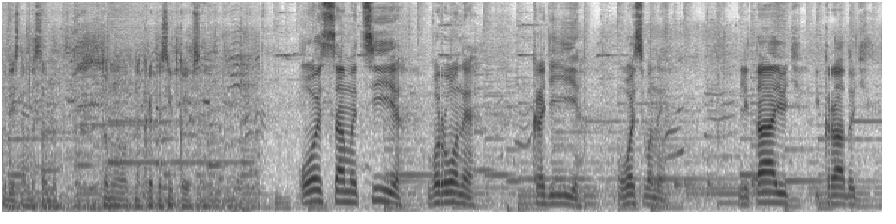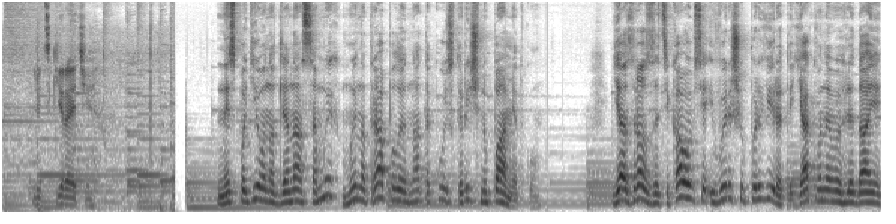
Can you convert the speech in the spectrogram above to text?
кудись там до себе. Тому от накрито сіткою все. Ось саме ці ворони, крадії. Ось вони. Літають і крадуть людські речі. Несподівано для нас самих ми натрапили на таку історичну пам'ятку. Я зразу зацікавився і вирішив перевірити, як вона виглядає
